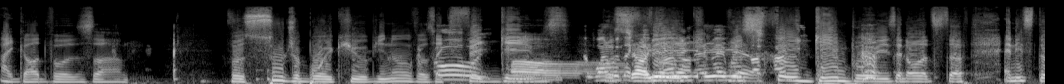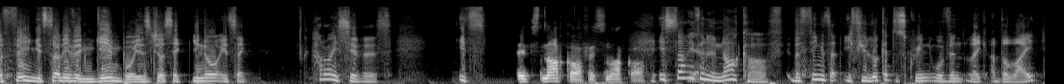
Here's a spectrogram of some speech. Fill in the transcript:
I got those um those Suja Boy Cube, you know, those like Oh, fake games. Oh. The one with like Oh, the yeah, drum yeah, yeah, yeah, right, yeah. Those fake Game Boys and all that stuff. And it's the thing, it's not even Game Boy, it's just like you know, it's like how do I say this? It's It's knockoff, it's knockoff. It's not Yeah. even a knockoff. The thing is that if you look at the screen within like at the light,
